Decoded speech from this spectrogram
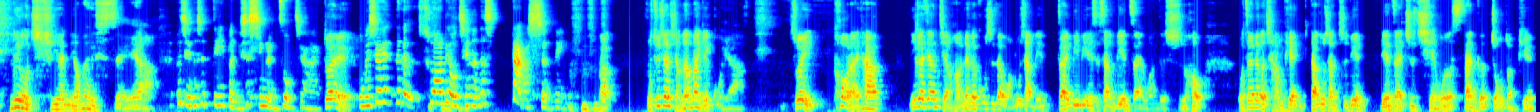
六千你要卖给谁呀？而且那是第一本，你是新人作家哎。对，我们现在那个出到六千的，那是大神哎。啊，我就在想，那卖给鬼啊！所以后来他应该这样讲哈，那个故事在网络上连在 BBS 上连载完的时候，我在那个长篇《大肚山之恋》连载之前，我有三个中短篇，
